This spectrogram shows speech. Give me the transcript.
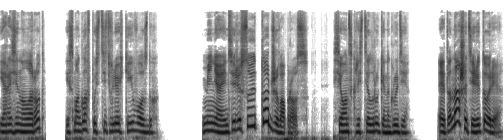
Я разинула рот и смогла впустить в легкий воздух. «Меня интересует тот же вопрос». Сион скрестил руки на груди. «Это наша территория».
